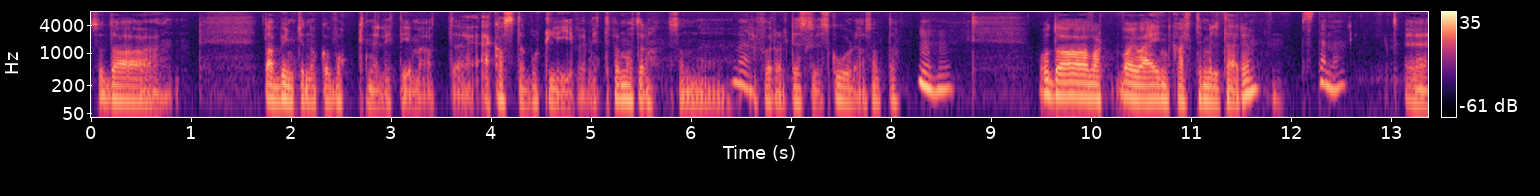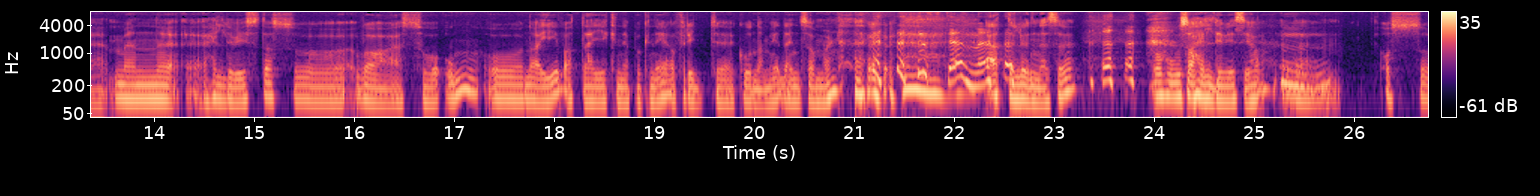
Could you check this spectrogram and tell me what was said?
Så da, da begynte nok å våkne litt i meg at uh, jeg kasta bort livet mitt, på en måte. da, sånn uh, Ja. I forhold til skole og sånt. da. Og da var, var jo jeg innkalt til militæret. Stemmer. Eh, Men eh, heldigvis da så var jeg så ung og naiv at jeg gikk ned på kne og fridde til kona mi den sommeren. Stemmer. Etter Lundneset. Og hun sa heldigvis ja. Eh, Og så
